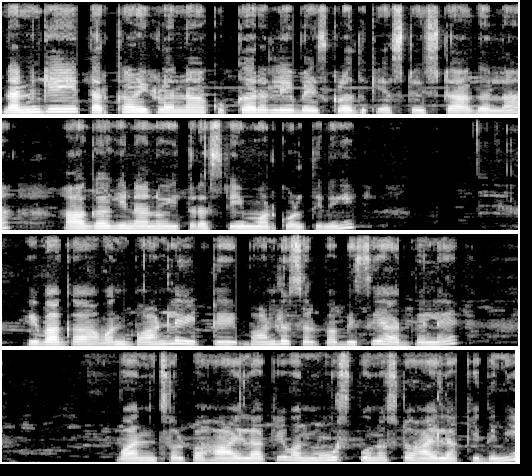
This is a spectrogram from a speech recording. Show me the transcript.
ನನಗೆ ತರಕಾರಿಗಳನ್ನು ಕುಕ್ಕರಲ್ಲಿ ಬೇಯಿಸ್ಕೊಳ್ಳೋದಕ್ಕೆ ಅಷ್ಟು ಇಷ್ಟ ಆಗಲ್ಲ. ಹಾಗಾಗಿ ನಾನು ಈ ಥರ ಸ್ಟೀಮ್ ಮಾಡ್ಕೊಳ್ತೀನಿ. ಇವಾಗ ಒಂದು ಬಾಣಲೆ ಇಟ್ಟು, ಬಾಣಲೆ ಸ್ವಲ್ಪ ಬಿಸಿ ಆದಮೇಲೆ ಒಂದು ಸ್ವಲ್ಪ ಆಯಿಲ್ ಹಾಕಿ, ಒಂದು ಮೂರು ಸ್ಪೂನಷ್ಟು ಆಯಿಲ್ ಹಾಕಿದ್ದೀನಿ.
